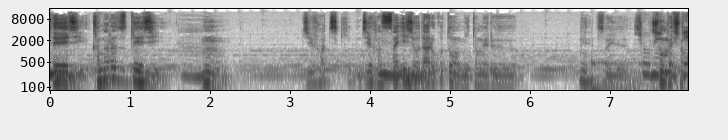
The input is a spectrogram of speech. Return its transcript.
提示。必ず提示。うん。18金18歳以上であることを認める、ね、そういう証明書が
